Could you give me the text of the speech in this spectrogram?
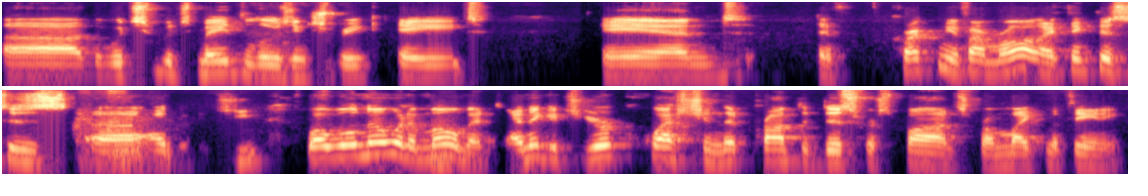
uh, which which made the losing streak eight. And if correct me if I'm wrong, I think this is uh, think well, we'll know in a moment. I think it's your question that prompted this response from Mike Matheny.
